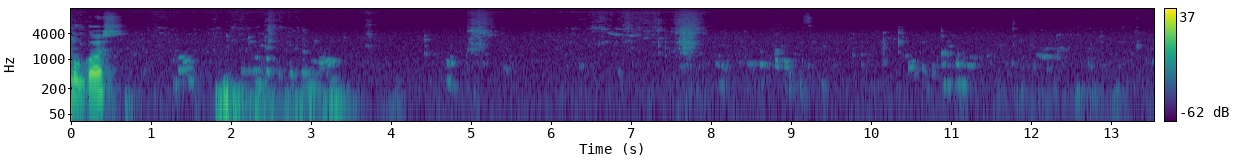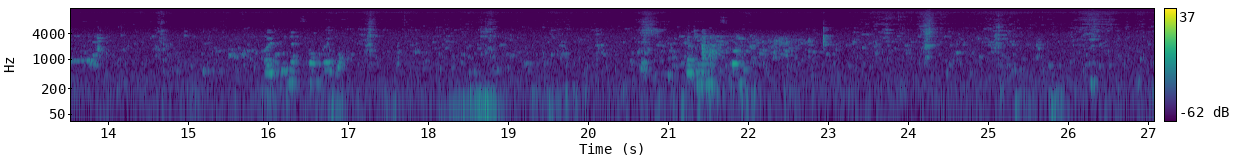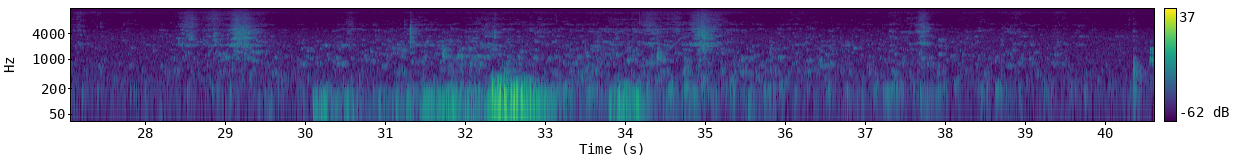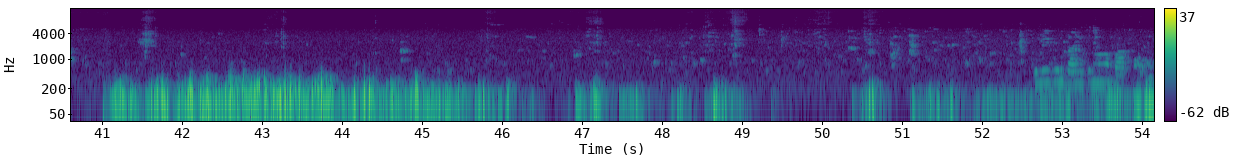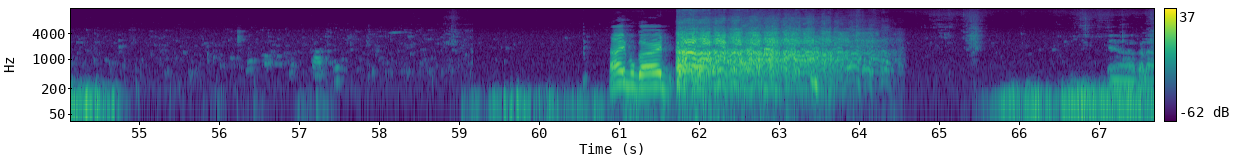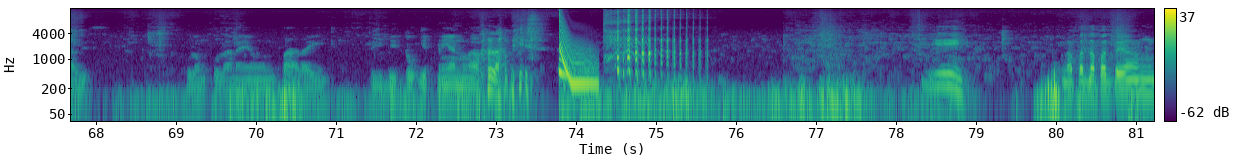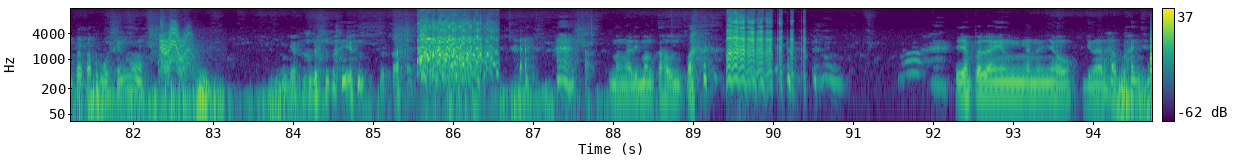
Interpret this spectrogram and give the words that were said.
bugkos. Ka naman mang bugkos. Ay, bugard! Ayan mga kalabis. Kulang-kula na yung paray. Ready to eat na yan mga kalabis. Sige. Lapad-lapad pa yung tatapusin mo. Hanggang doon pa yun. Mga limang kahon pa. Yan pa lang yung ano niya oh, ginarapan niya.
